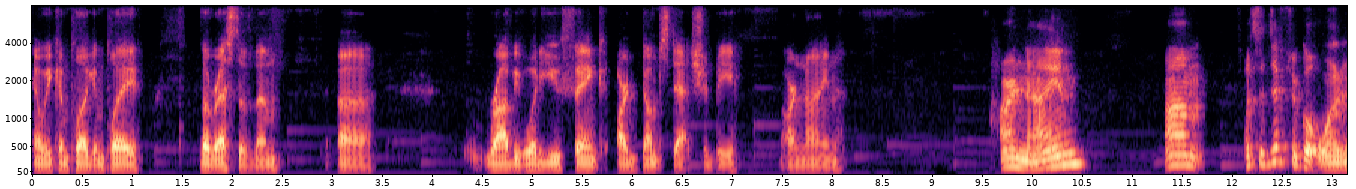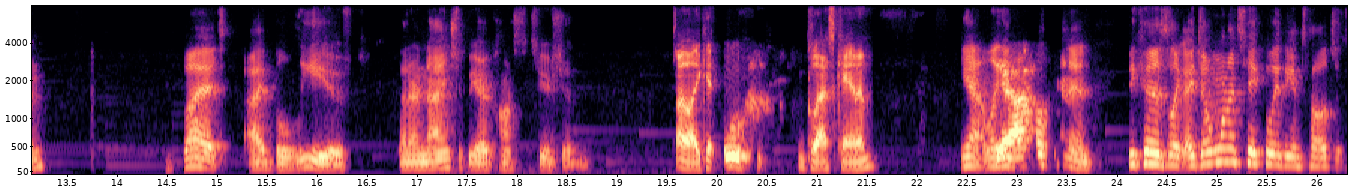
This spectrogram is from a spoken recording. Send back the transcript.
And we can plug and play the rest of them. Uh robbie what do you think our dump stat should be? Our nine. Our nine? Um, it's a difficult one, but I believe that our nine should be our constitution. i like it. Ooh, glass cannon. Yeah, like yeah. cannon because like I don't want to take away the intelligence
